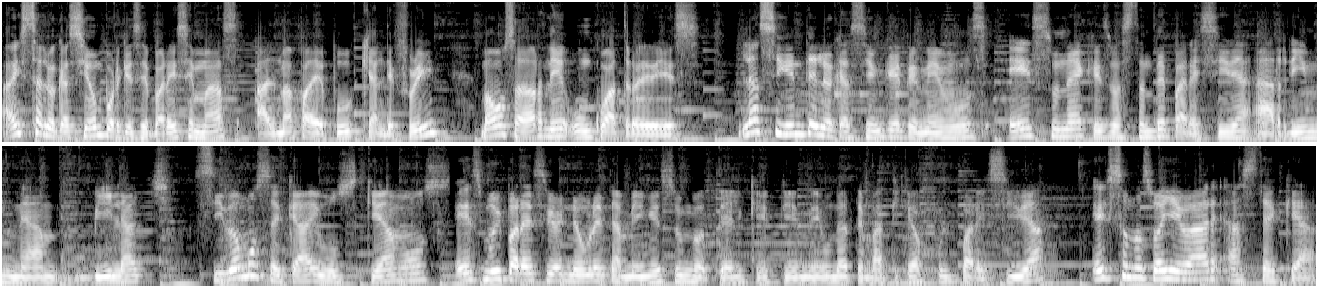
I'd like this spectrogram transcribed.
A esta locación, porque se parece más al mapa de Puck que al de Free, vamos a darle un 4 de 10. La siguiente locación que tenemos es una que es bastante parecida a Rimnam Village. Si vamos acá y buscamos, es muy parecido el nombre, también es un hotel que tiene una temática full parecida. Esto nos va a llevar hasta acá,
